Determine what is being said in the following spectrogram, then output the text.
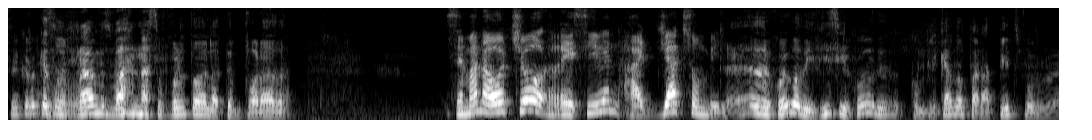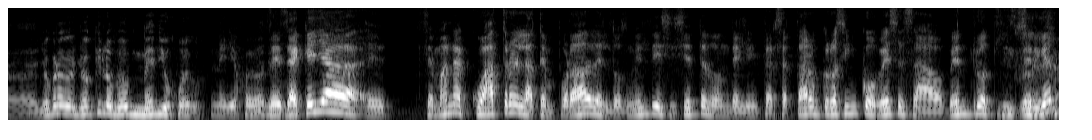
Sí, creo que esos Rams van a sufrir toda la temporada. Semana 8 reciben a Jacksonville. Es un juego difícil, juego complicado para Pittsburgh. Ah, yo creo que yo aquí lo veo medio juego. Medio juego. Desde aquella eh, semana 4 en la temporada del 2017 donde le interceptaron creo cinco veces a Ben Roethlisberger.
